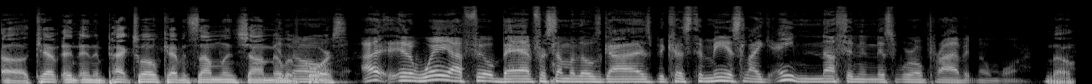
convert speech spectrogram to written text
Kev, and, and in Pac-12, Kevin Sumlin, Sean Miller, You know, of course. I, in a way, I feel bad for some of those guys because to me, it's like ain't nothing in this world private no more. No.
